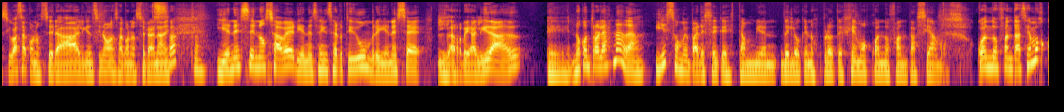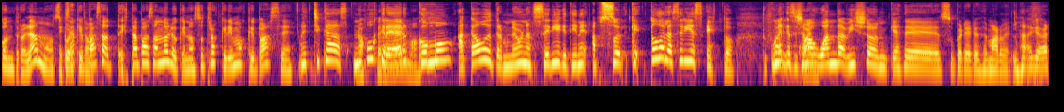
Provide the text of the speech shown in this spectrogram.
si vas a conocer a alguien, si no vas a conocer a nadie. Exacto. Y en ese no saber y en esa incertidumbre y en ese la realidad. Eh, no controlas nada. Y eso me parece que es también de lo que nos protegemos cuando fantaseamos. Cuando fantaseamos, controlamos. Exacto. Porque pasa, está pasando lo que nosotros queremos que pase. Ay, chicas, no Nos puedo creemos. creer cómo acabo de terminar una serie que tiene absol que toda la serie es esto. ¿Cuál? Una que se ¿Cuál? llama WandaVision, que es de superhéroes de Marvel, nada que ver.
